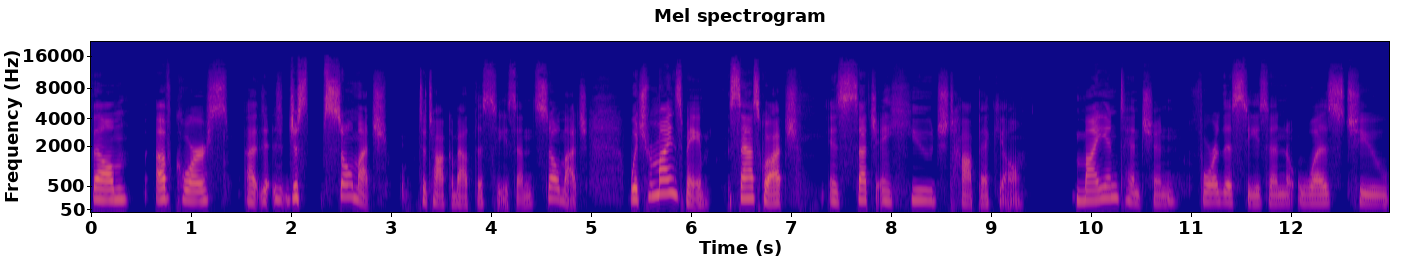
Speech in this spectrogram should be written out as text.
film, of course, uh, just so much to talk about this season. So much. Which reminds me, Sasquatch is such a huge topic, y'all. My intention for this season was to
